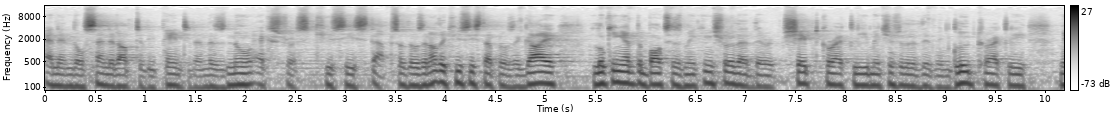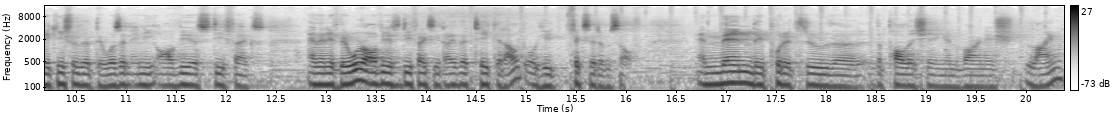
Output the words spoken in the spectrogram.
and then they'll send it up to be painted and there's no extra QC step. So there was another QC step. There was a guy looking at the boxes, making sure that they're shaped correctly, making sure that they've been glued correctly, making sure that there wasn't any obvious defects. And then if there were obvious defects, he'd either take it out or he'd fix it himself and then they put it through the, the polishing and varnish line.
